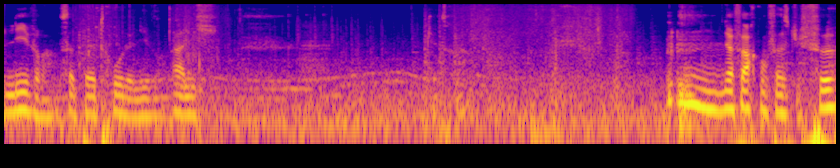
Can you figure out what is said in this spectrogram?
Livre, ça peut être où le livre? Ah, lit. 4 Il va falloir qu'on fasse du feu.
